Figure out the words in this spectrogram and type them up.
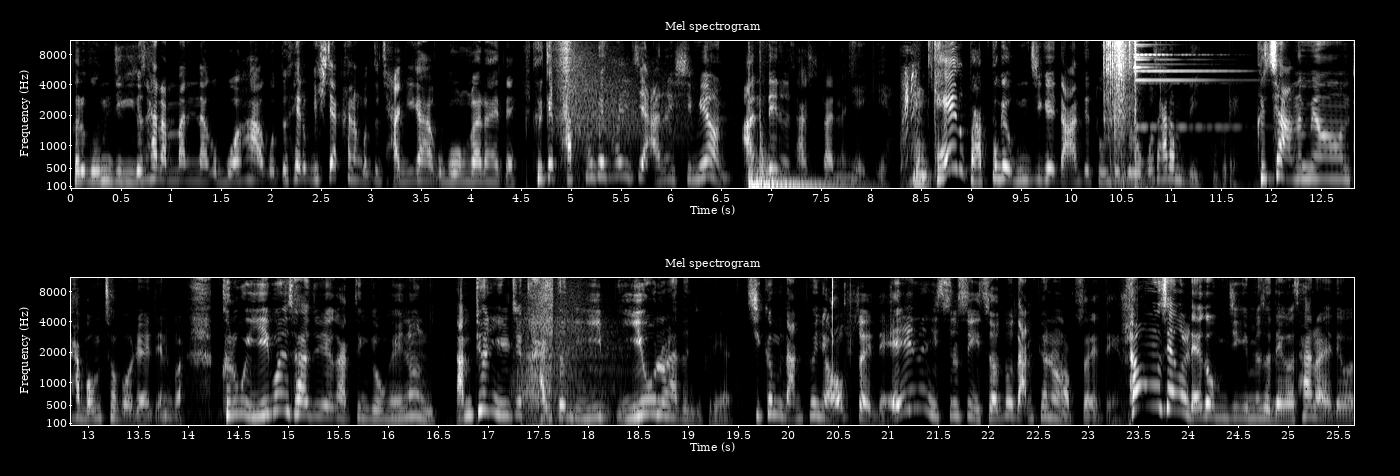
그리고 움직이고 사람 만나고 뭐 하고 또 새롭게 시작하는 것도 자기가 하고 뭔가를 해야 돼. 그렇게 바쁘게 살지 않으시면 안 되는 사주다는 얘기야. 응, 계속 바쁘게 움직여 나한테 돈도 들어오고 사람도 있고 그래. 그렇지 않으면 다 멈춰버려야 되는 거야. 그리고 이분 사주의 같은 경우에는 남편이 일찍 가든지 이, 이혼을 하든지 그래야 돼. 지금 남편이 없어야 돼. 애는 있을 수 있어도 남편은 없어야 돼. 평생을 내가 움직이면서 내가 살아야 되고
